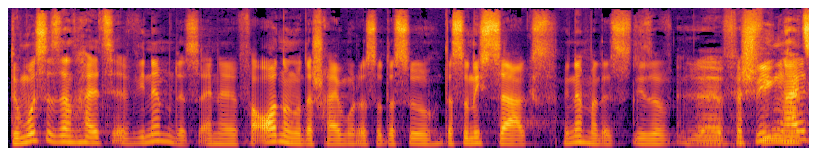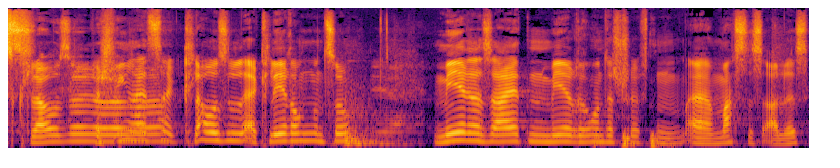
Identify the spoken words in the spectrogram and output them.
du musstest dann halt, äh, wie nennt man das, eine Verordnung unterschreiben oder so, dass du, dass du nichts sagst. Wie nennt man das? Diese Äh, äh, Verschwiegenheitsklausel, Verschwiegenheitsklausel. Erklärung und so. Mehrere Seiten, mehrere Unterschriften, äh, machst das alles.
